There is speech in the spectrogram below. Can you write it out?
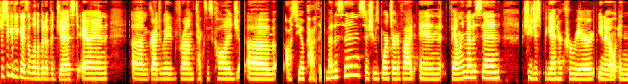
just to give you guys a little bit of a gist, Erin um, graduated from Texas College of Osteopathic Medicine. So she was board certified in family medicine. She just began her career, you know, in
